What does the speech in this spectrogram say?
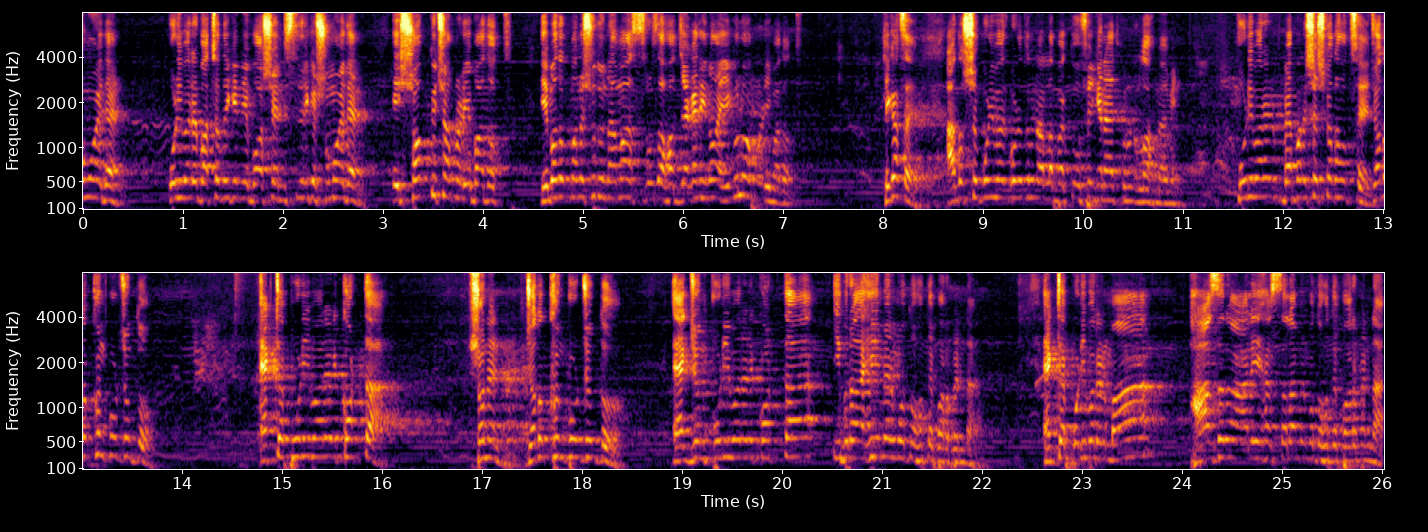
সময় দেন। পরিবারের বাচ্চাদেরকে নিয়ে বসেন স্ত্রীকে সময় দেন। এই সব কিছু আপনার ইবাদত। ইবাদত মানে শুধু নামাজ, রোজা, হজ জায়গাতেই নয়, এগুলো আপনার ইবাদত। ঠিক আছে? আদর্শ পরিবার গড়ে তুলুন, আল্লাহ পাক তৌফিক এনায়েত করুন আল্লাহ আমিন। পরিবারের ব্যাপারে শেষ কথা হচ্ছে, যতক্ষণ পর্যন্ত একটা পরিবারের কর্তা, শোনেন, যতক্ষণ পর্যন্ত একজন পরিবারের কর্তা ইব্রাহিমের মতো হতে পারবেন না, একটা পরিবারের মা হাজরা আলী হাসালামের মতো হতে পারবেন না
